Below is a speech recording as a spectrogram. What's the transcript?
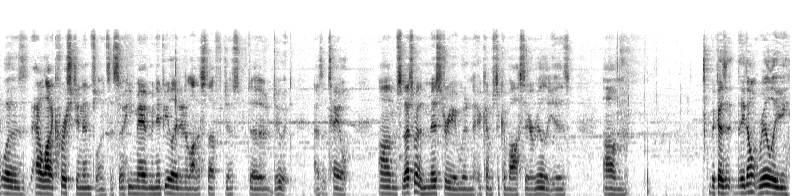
was had a lot of Christian influences, so he may have manipulated a lot of stuff just to do it as a tale. Um, so that's where the mystery when it comes to Kvasir really is, um, because they don't really,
